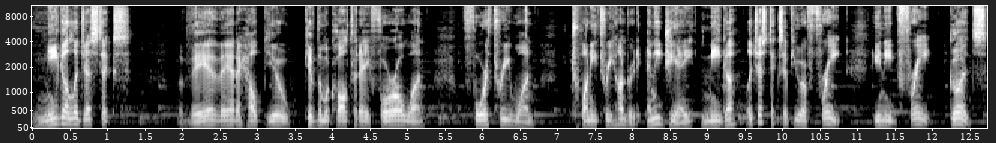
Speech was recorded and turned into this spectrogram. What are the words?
Mega Logistics. They're there to help you. Give them a call today, 401 431 2300. MEGA Mega Logistics. If you have freight, you need freight, goods,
